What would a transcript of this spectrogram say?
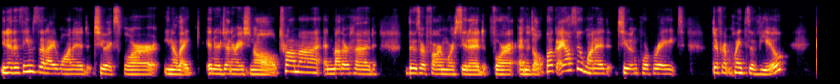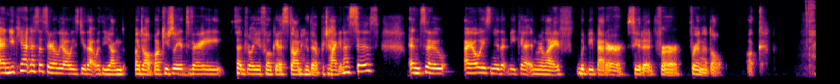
you know, the themes that I wanted to explore, you know, like intergenerational trauma and motherhood, those are far more suited for an adult book. I also wanted to incorporate different points of view. And you can't necessarily always do that with a young adult book. Usually it's mm-hmm. very centrally focused on who the protagonist is. And so I always knew that Mika in real life would be better suited for for an adult book.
